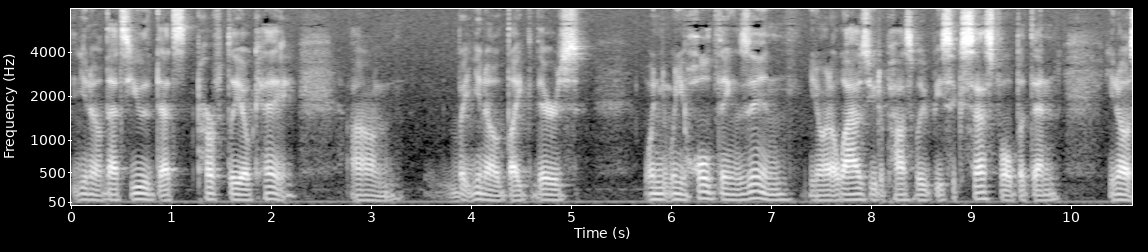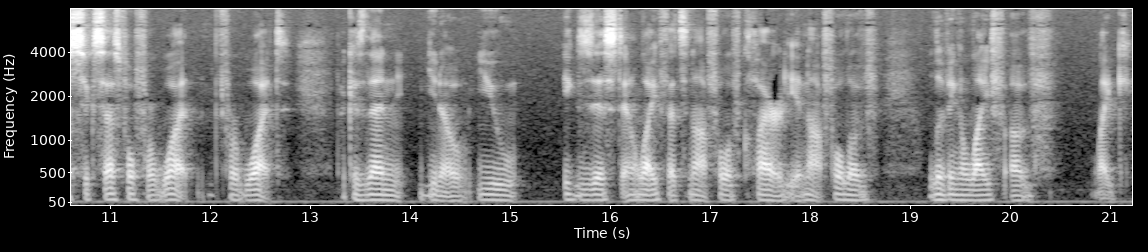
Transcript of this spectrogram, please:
you know, that's you, that's perfectly okay. Um, but, you know, like there's, when, when you hold things in, you know, it allows you to possibly be successful, but then, you know, successful for what? For what? Because then, you know, you exist in a life that's not full of clarity and not full of living a life of like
